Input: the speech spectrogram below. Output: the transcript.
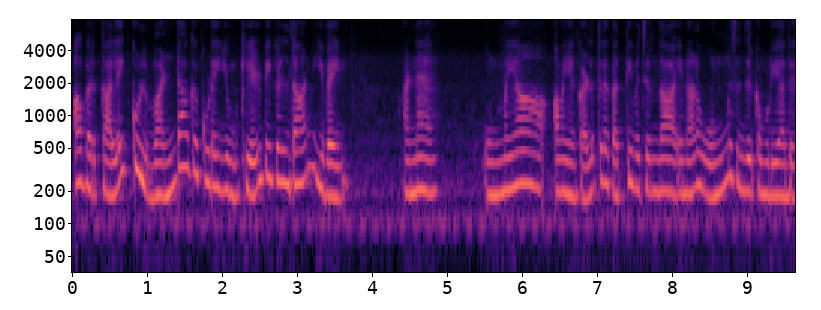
அவர் தலைக்குள் வண்டாக குடையும் கேள்விகள்தான் இவை. அண்ணே உண்மையாக அவன் என் கழுத்தில் கத்தி வச்சிருந்தா என்னால் ஒன்றும் செஞ்சுருக்க முடியாது.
